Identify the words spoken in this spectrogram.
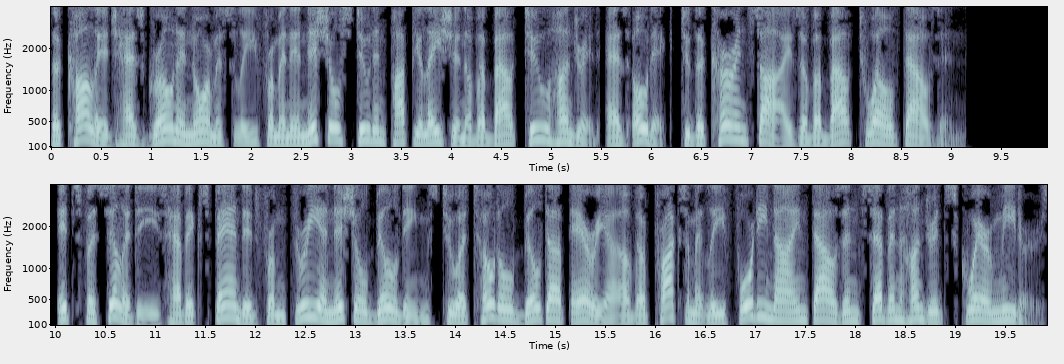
The college has grown enormously from an initial student population of about 200 as OTIC to the current size of about 12,000. Its facilities have expanded from three initial buildings to a total built-up area of approximately 49,700 square meters.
